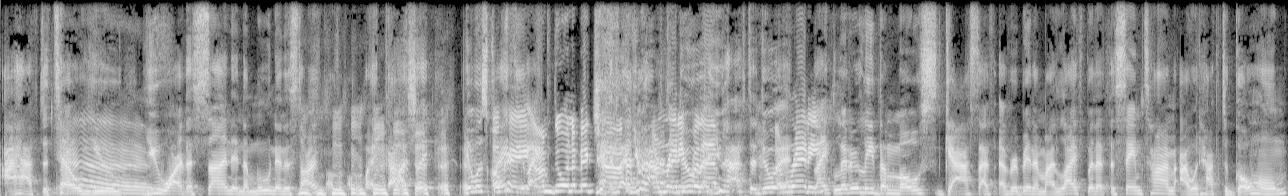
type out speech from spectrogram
I have to tell Yes. you, you are the sun and the moon and the stars. Like, oh my gosh. Like, it was crazy. Okay, like, I'm doing a big job. like you have I'm to ready do for it. that. You have to do it. I'm ready. Like literally the most gas I've ever been in my life. But at the same time, I would have to go home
